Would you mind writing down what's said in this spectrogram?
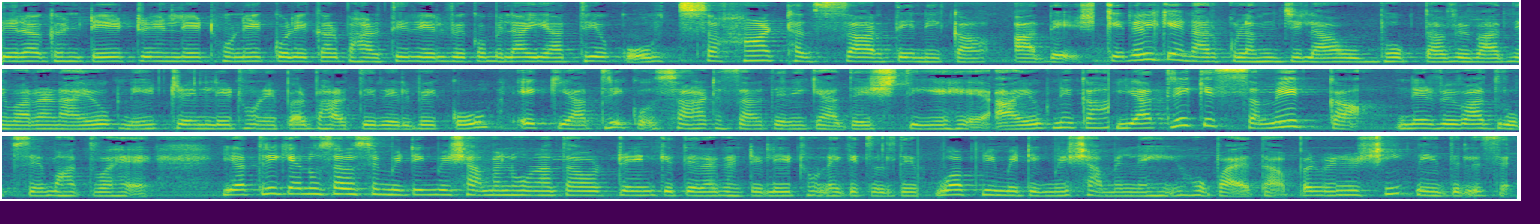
तेरह घंटे train late होने को लेकर भारतीय रेलवे को मिला यात्रियों को साठ हज़ार देने का आदेश। केरल के नारकुलम जिला उपभोक्ता विवाद निवारण आयोग ने ट्रेन लेट होने पर भारतीय रेलवे को एक यात्री को साठ हज़ार देने के आदेश दिए हैं। आयोग ने कहा, यात्री के समय का निर्विवाद रूप से महत्व है। यात्री के अनुसार उसे मीटिंग में शामिल होना था और ट्रेन के तेरह घंटे लेट होने के चलते वो अपनी मीटिंग में शामिल नहीं हो पाया था। परवीन सिंह नई दिल्ली से।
